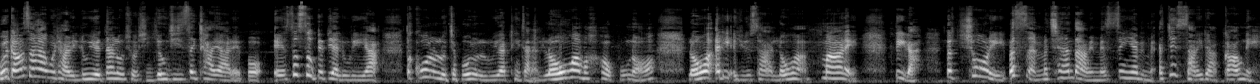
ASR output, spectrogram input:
ဝေကောင်းစားလာဝတ်ထားပြီးလူရည်တန့်လို့ဆိုရှင်ယုံကြည်စိတ်ချရတယ်ပေါ့အဲစွတ်စွတ်ပြပြလူတွေကတခိုးလိုလိုကြပိုးလိုလူတွေကထင်ကြတယ်လုံးဝမဟုတ်ဘူးနော်လုံးဝအဲ့ဒီအယူဆလုံးဝမှားတယ်တိလားတချို့တွေပတ်စံမချမ်းသာပြီမဲ့ဆင်းရဲပြီမဲ့အကျင့်စာရိတာကောင်းတယ်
